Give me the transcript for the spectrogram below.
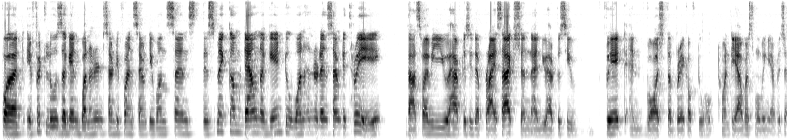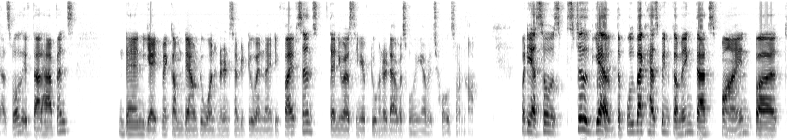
but if it loses again 175.71 cents, this may come down again to 173 that's why we, you have to see the price action and you have to see wait and watch the break of 20 hours moving average as well. If that happens, then yeah, it may come down to 172 and 95 cents. Then you are seeing if 200 hours moving average holds or not. But yeah, so still, yeah, the pullback has been coming. That's fine, but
